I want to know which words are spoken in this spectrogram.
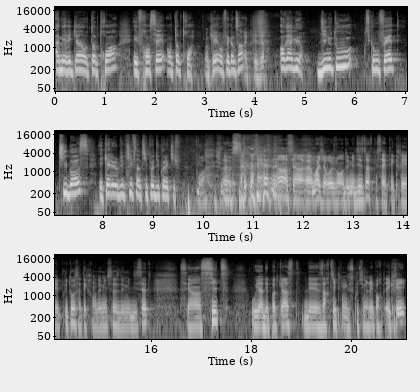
américains au top 3 et français en top 3. Ok. ok on le fait comme ça Avec plaisir. Envergure, dis-nous tout, ce que vous faites, qui bosse et quel est l'objectif un petit peu du collectif. Moi, je Euh, bosse. non, c'est un- euh, moi j'ai rejoint en 2019, mais ça a été créé plus tôt, ça a été créé en 2016-2017. C'est un site où il y a des podcasts, des articles, donc des scouting reports écrits.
